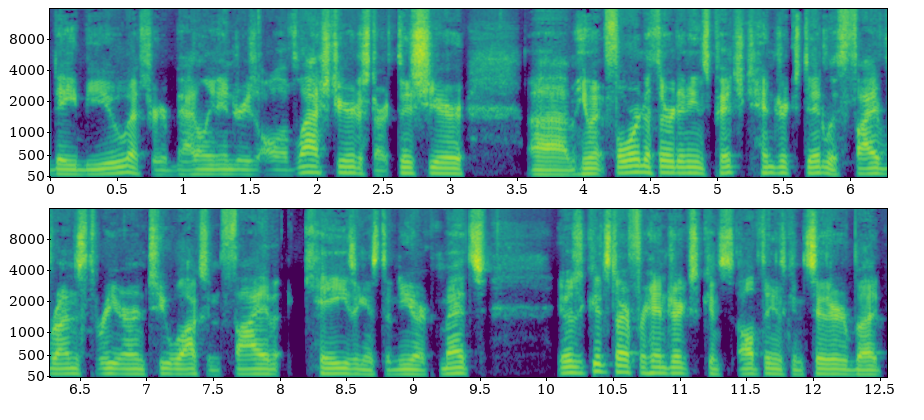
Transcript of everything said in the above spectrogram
debut after battling injuries all of last year to start this year. Um, he went four and a third innings pitched. Hendricks did with five runs, three earned, two walks, and five Ks against the New York Mets. It was a good start for Hendricks, all things considered, but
